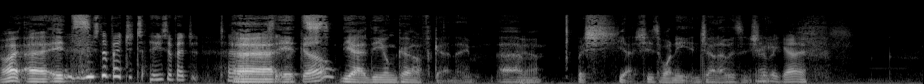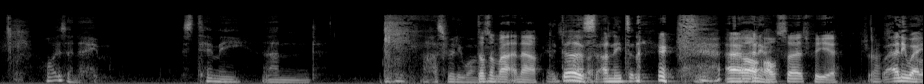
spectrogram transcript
all right? Uh, Who's, it's who's the veget? Who's a vegetarian? uh, Is it the girl? yeah, the young girl. I forget her name. Um, But she, yeah, she's the one eating Jello, isn't she? There we go. What is her name? It's Timmy and. Oh, that's really one. Doesn't matter now. It does. I need to know. uh, Oh, anyway. I'll search for you. Well, anyway,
